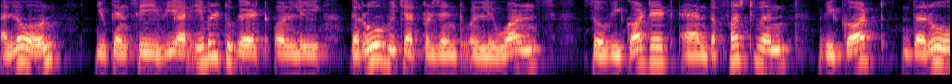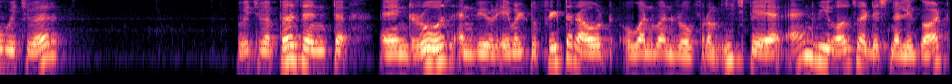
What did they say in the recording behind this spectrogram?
alone you can see we are able to get only the row which are present only once. So we got it. And the first one we got the row which were which were present in rows and we were able to filter out one one row from each pair and we also additionally got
